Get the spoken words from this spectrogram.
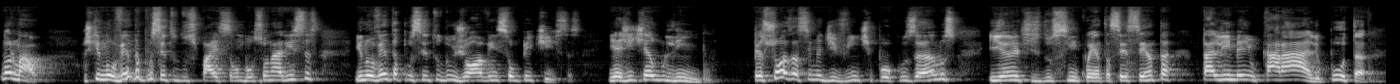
Normal. Acho que 90% dos pais são bolsonaristas e 90% dos jovens são petistas. E a gente é o limbo. Pessoas acima de 20 e poucos anos e antes dos 50, 60, tá ali meio caralho, puta.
